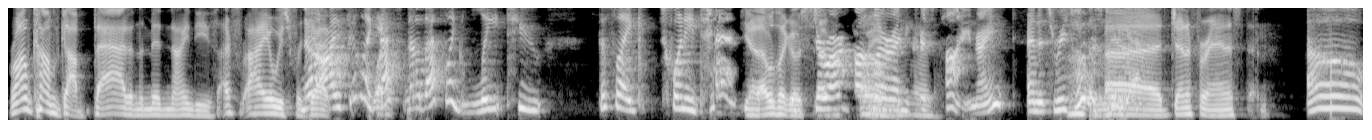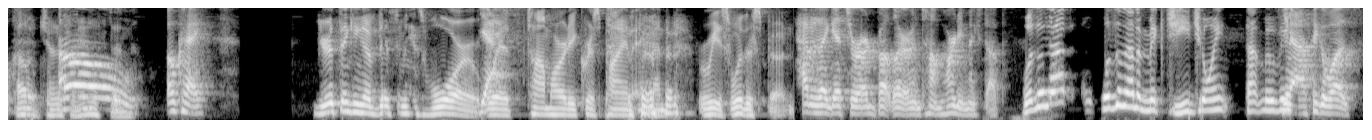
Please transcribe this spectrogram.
rom coms got bad in the mid '90s. I, I always forget. No, I feel like that's no, that's like late to. That's like 2010. Yeah, that was like a Gerard Butler oh, and Chris Pine, right? And it's Reese Witherspoon. Uh, Jennifer Aniston. Oh, oh, Jennifer oh, Aniston. Okay, you're thinking of This Means War yes. with Tom Hardy, Chris Pine, and Reese Witherspoon. How did I get Gerard Butler and Tom Hardy mixed up? Wasn't that wasn't that a McG joint? That movie? Yeah, I think it was.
